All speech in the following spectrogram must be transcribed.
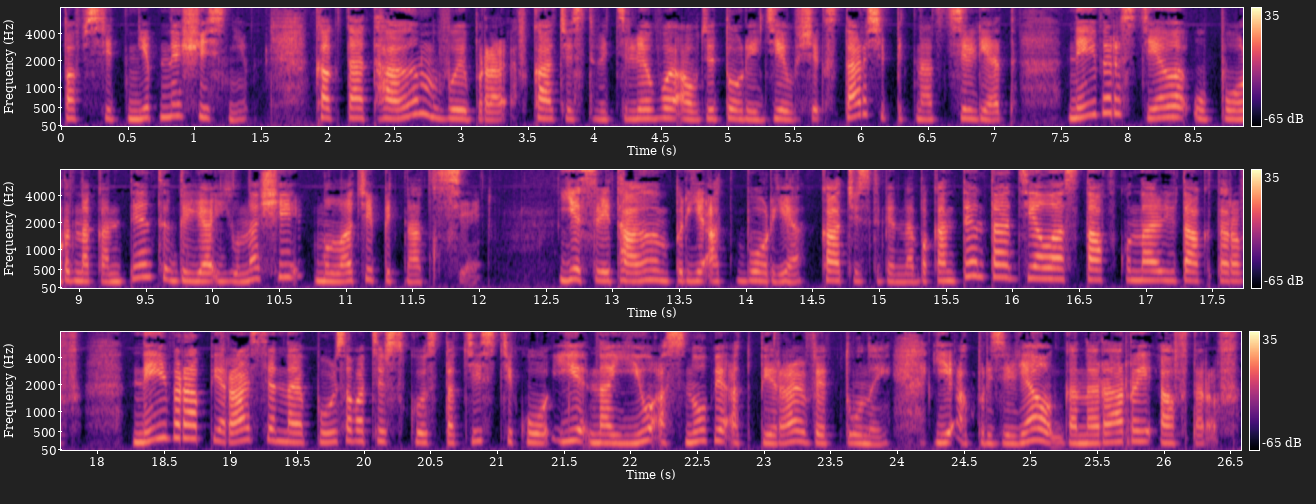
повседневной жизни. Когда Таэм выбрал в качестве целевой аудитории девушек старше 15 лет, Невер сделал упор на контент для юношей младше 15. Если там при отборе качественного контента делала ставку на редакторов, Naver опирался на пользовательскую статистику и на ее основе отбирал вебтуны и определял гонорары авторов.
